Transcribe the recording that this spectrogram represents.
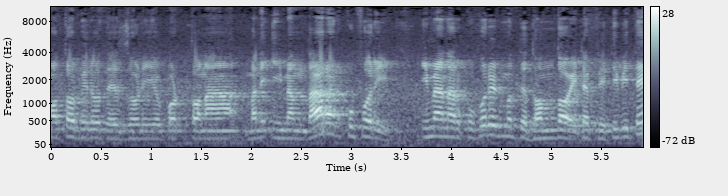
মতবিরোধে জড়িয়ে পড়তো না। মানে ইমানদার আর কুফরি ইমান আর কুফরির মধ্যে দ্বন্দ্ব, এটা পৃথিবীতে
